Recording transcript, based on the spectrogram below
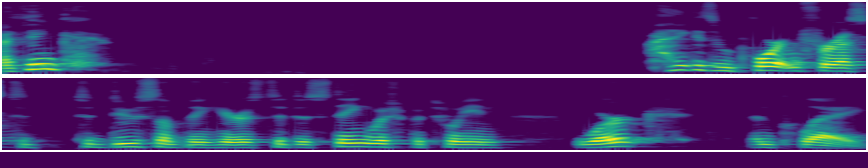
I think, I think it's important for us to, to do something here is to distinguish between work and play.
